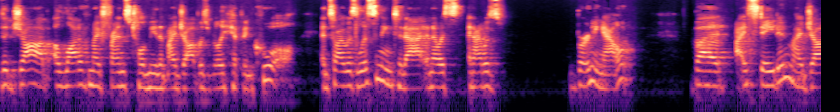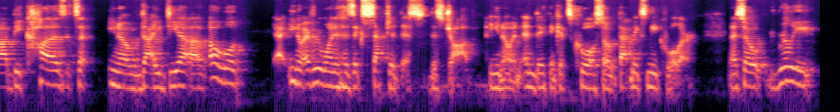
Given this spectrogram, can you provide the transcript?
the job a lot of my friends told me that my job was really hip and cool and so i was listening to that and i was and i was burning out but i stayed in my job because it's a you know the idea of oh well you know everyone has accepted this this job you know and, and they think it's cool so that makes me cooler and so really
